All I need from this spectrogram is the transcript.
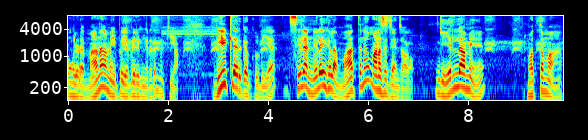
உங்களோட மன அமைப்பு எப்படி இருக்குங்கிறது முக்கியம். வீட்டில் இருக்கக்கூடிய சில நிலைகளை மாற்றினா மனசு சேஞ்ச் ஆகும். இங்கே எல்லாமே மொத்தமாக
